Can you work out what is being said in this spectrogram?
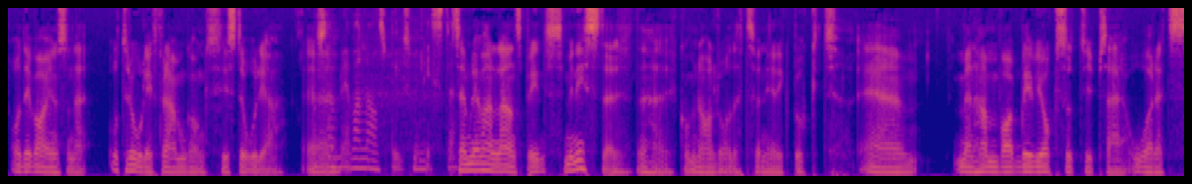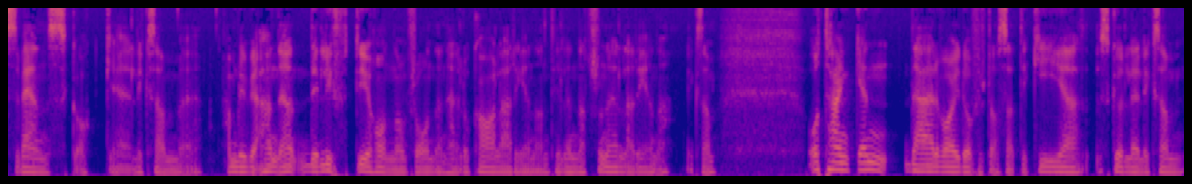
Och det var ju en sån här otrolig framgångshistoria. Och sen blev han landsbygdsminister. Sen blev han landsbygdsminister, det här kommunalrådet Sven-Erik Bucht. Men han var, blev ju också typ så här årets svensk och liksom han blev, han, han, det lyfte ju honom från den här lokala arenan till en nationell arena. Liksom. Och tanken där var ju då förstås att Ikea skulle liksom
